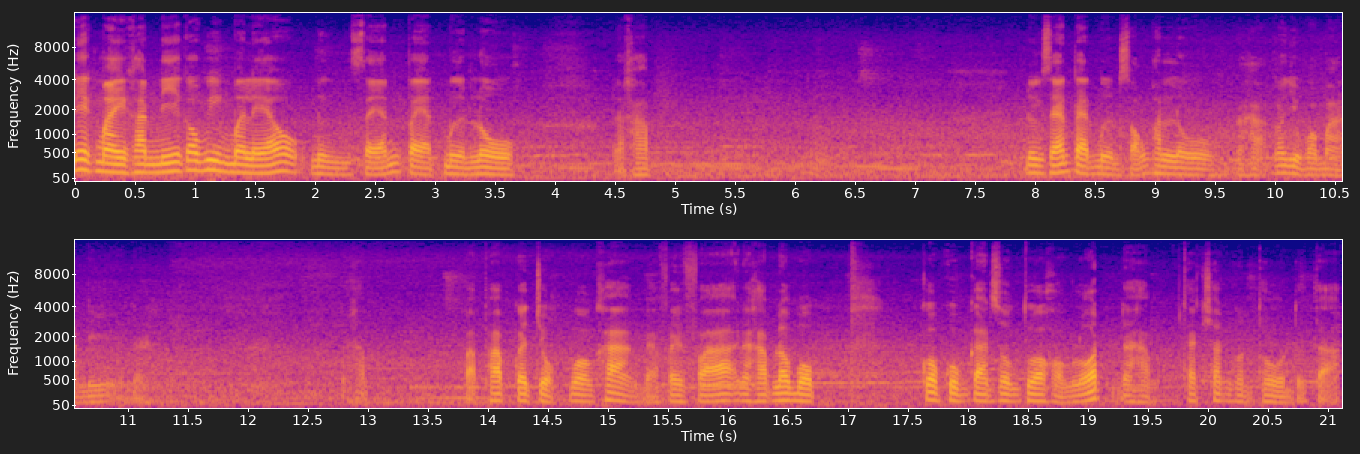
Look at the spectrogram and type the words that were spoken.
เลขไม่คันนี้ก็วิ่งมาแล้ว 180,000 โลนะครับ 182,000 โลนะฮะก็อยู่ประมาณนี้นะนะครับปรับพับกระจกมองข้างแบบไฟฟ้านะครับ ระบบควบคุมการทรงตัวของรถนะครับ traction control ต่าง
